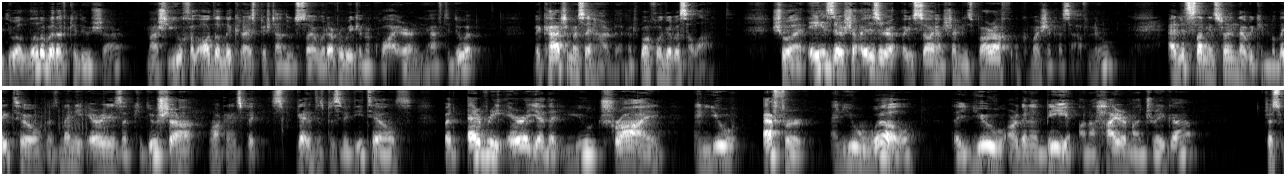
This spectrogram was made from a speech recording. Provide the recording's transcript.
do a little bit of kedusha. Whatever we can acquire, you have to do it. Will give us a lot. And this is something that we can relate to. There's many areas of kedusha. We're not going to get into specific details, but every area that you try and you effort and you will that you are going to be on a higher madriga, just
